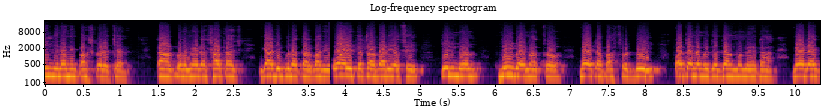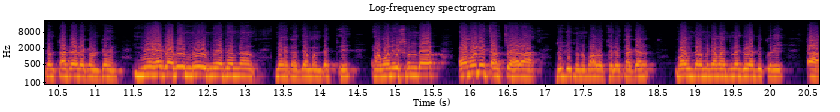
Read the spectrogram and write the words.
ইঞ্জিনিয়ারিং পাস করেছেন, তারপরে মেয়েটা সাতাশ, গাজীপুরে তার বাড়ি, ওয়ারিতে তার বাড়ি আছে, তিন বোন দুই ভাই মাত্র, মেয়েটা পাসপোর্ট দুই, পঁচানব্বইতে জন্ম মেয়েটা মেয়েটা একজন টাটার অ্যাকাউন্টেন্ট মেয়ে যাবে নূর, মেয়েটার নাম, মেয়েটা যেমন দেখতে এমনই সুন্দর, এমনই তার চেহারা। যদি কোনো ভালো ছেলে থাকেন বন্ধন মিডিয়ার মাধ্যমে যোগাযোগ করি, তার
